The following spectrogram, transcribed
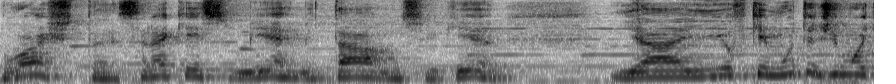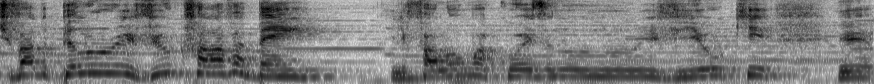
bosta, será que é isso mesmo e tal, não sei o quê? E aí eu fiquei muito desmotivado pelo review que falava bem. Ele falou uma coisa no, no review que. eh,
